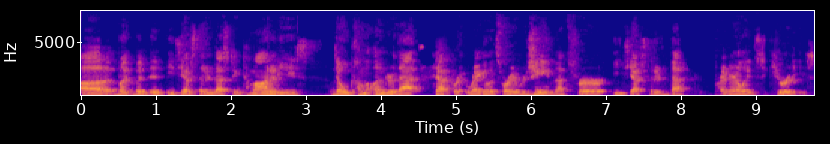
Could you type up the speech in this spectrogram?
uh, but, but ETFs that invest in commodities don't come under that separate regulatory regime. That's for ETFs that invest primarily in securities.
